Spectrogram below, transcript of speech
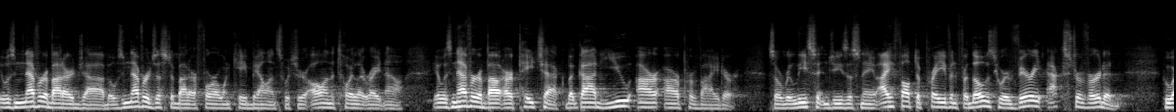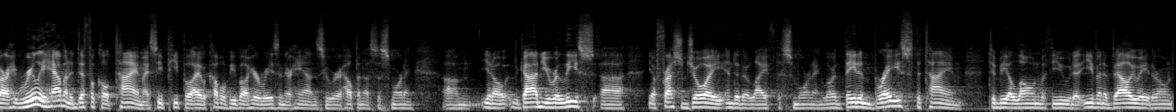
It was never about our job. It was never just about our 401k balance, which are all in the toilet right now. It was never about our paycheck. But God, you are our provider. So release it in Jesus' name. I felt to pray even for those who are very extroverted, who are really having a difficult time. I see people, I have a couple people out here raising their hands who are helping us this morning. Um, you know, God, you release uh, you know, fresh joy into their life this morning. Lord, they'd embrace the time to be alone with you, to even evaluate their own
